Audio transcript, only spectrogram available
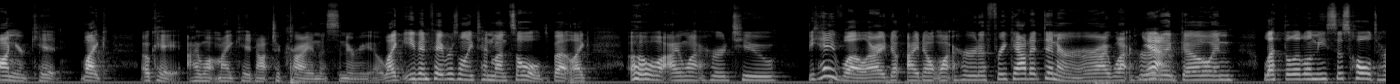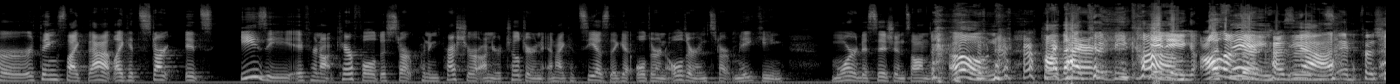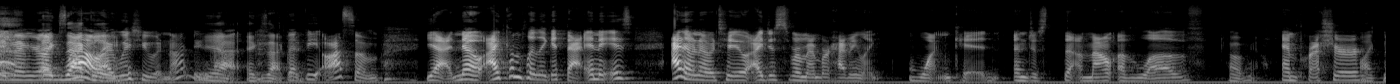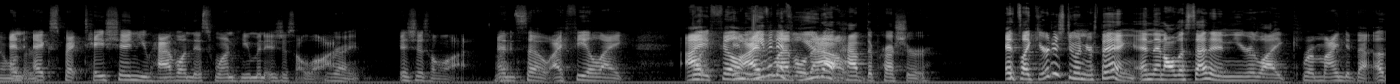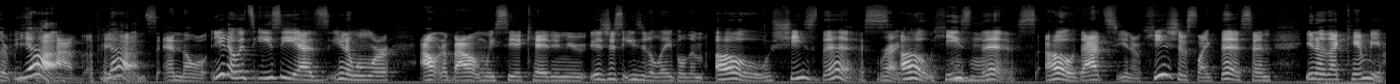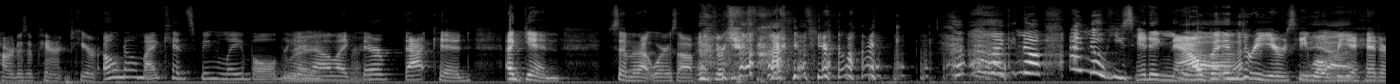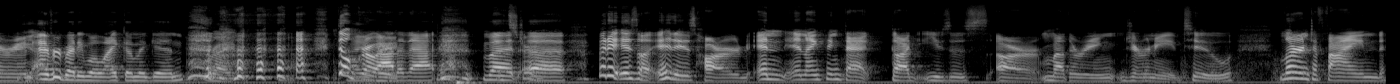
on your kid. Like, okay, I want my kid not to cry in this scenario. Like, even Favor's only 10 months old, but like, oh, I want her to behave well, or I don't, I don't want her to freak out at dinner, or I want her Yeah. to go and let the little nieces hold her, or things like that. Like, it's start, it's easy if you're not careful to start putting pressure on your children. And I can see as they get older and older and start making more decisions on their own, how that could become hitting all of thing. their cousins Yeah. and pushing them. You're like, Exactly. wow, I wish you would not do Yeah, that. exactly. That'd be awesome. Yeah, no, I completely get that. And it is, I don't know, too. I just remember having like one kid and just the amount of love oh, yeah. and pressure Like no and other. expectation you have on this one human is just a lot. Right. It's just a lot. And so I feel like, I feel I've even if you out. don't have the pressure, it's like you're just doing your thing, and then all of a sudden you're like, reminded that other people Yeah, have opinions and they'll you know it's easy as you know when we're out and about and we see a kid and you it's just easy to label them oh she's this. Right. Mm-hmm. oh he's this. Oh that's you know he's just like this. And you know that can be hard as a parent to hear oh no my kid's being labeled you know like right. they're that kid. Again some of that wears off after kid five you're like I'm like, no, I know he's hitting now, but in three years he won't be a hitter, and Yeah. everybody will like him again. Right. They'll I grow agree. out of that, but uh, but it is a, it is hard, and and I think that God uses our mothering journey to learn to find.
